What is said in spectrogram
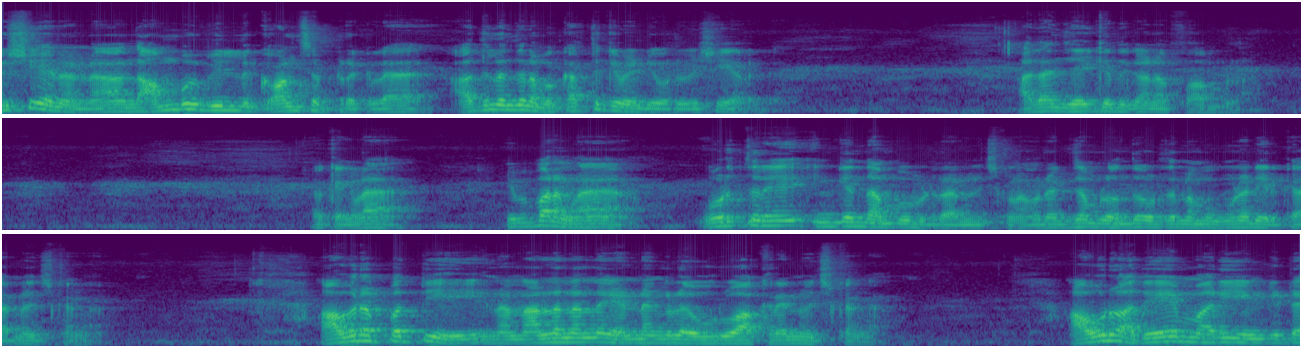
விஷயம் என்னென்னா அந்த அம்பு வில்லு கான்செப்ட் இருக்குல்ல அதுலேருந்து நம்ம கற்றுக்க வேண்டிய ஒரு விஷயம் இருக்குது அதான் ஜெயிக்கிறதுக்கான ஃபார்முலா ஓகேங்களா? இப்போ பாருங்களேன் ஒருத்தர் இங்கேருந்து அம்பு விடுறாருன்னு வச்சுக்கலாம். ஒரு எக்ஸாம்பிள் வந்து ஒருத்தர் நமக்கு முன்னாடி இருக்காருன்னு வச்சுக்கோங்க. அவரை பற்றி நான் நல்ல நல்ல எண்ணங்களை உருவாக்குறேன்னு வச்சுக்கோங்க. அவரும் அதே மாதிரி எங்கிட்ட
